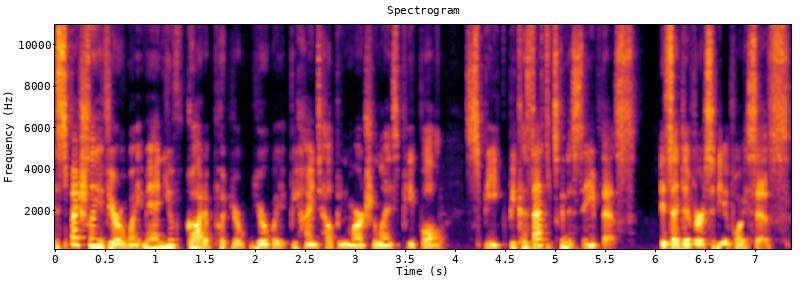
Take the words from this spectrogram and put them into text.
especially if you're a white man. You've got to put your, your weight behind helping marginalized people speak because that's what's going to save this is a diversity of voices.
